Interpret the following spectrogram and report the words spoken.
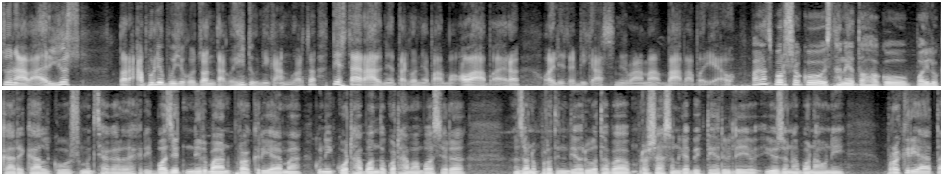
चुनाव हारियोस्। तर आफूले बुझेको जनताको हित हुने काम गर्छ। त्यस्ता राजनेताको नेपालमा अभाव भएर अहिले चाहिँ विकास निर्माणमा बाधा परिया हो। पाँच वर्षको स्थानीय तहको पहिलो कार्यकालको समीक्षा गर्दाखेरि बजेट निर्माण प्रक्रियामा कुनै कोठा बन्द कोठामा बसेर जनप्रतिनिधिहरू अथवा प्रशासनका व्यक्तिहरूले योजना बनाउने प्रक्रिया त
